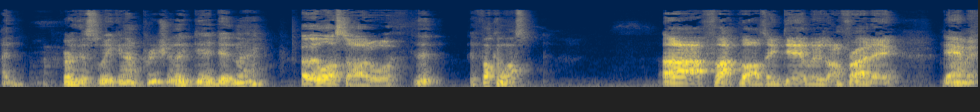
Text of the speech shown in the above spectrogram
I, or this week, and I'm pretty sure they did, didn't they? oh, they lost to Ottawa. They, they fucking lost. Ah, fuck balls, they did lose on Friday. Damn it.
